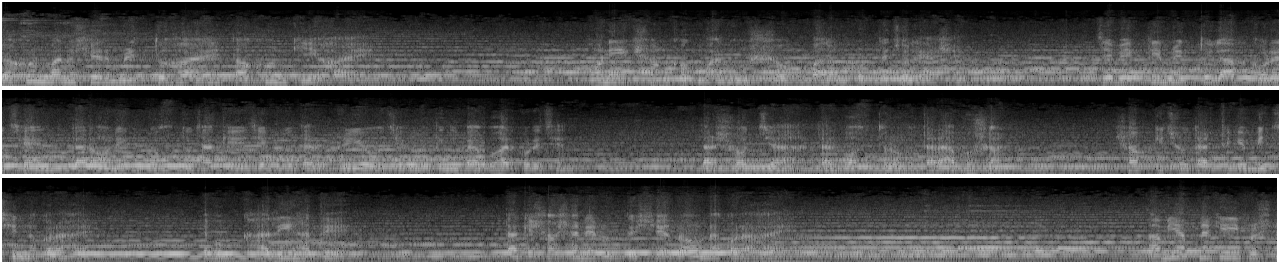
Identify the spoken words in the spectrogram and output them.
যখন মানুষের মৃত্যু হয়, তখন কি হয়? অনেক সংখ্যক মানুষ শোক পালন করতে চলে আসেন। যে ব্যক্তি মৃত্যু লাভ করেছেন, তার অনেক বস্তু থাকে যেগুলো তার প্রিয়, যেগুলো তিনি ব্যবহার করেছেন। তার শয্যা, তার বস্ত্র, তার আভূষণ, সবকিছু তার থেকে বিচ্ছিন্ন করা হয় এবং খালি হাতে তাকে শ্মশানের উদ্দেশ্যে রওনা করা হয়। আমি আপনাকে এই প্রশ্ন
